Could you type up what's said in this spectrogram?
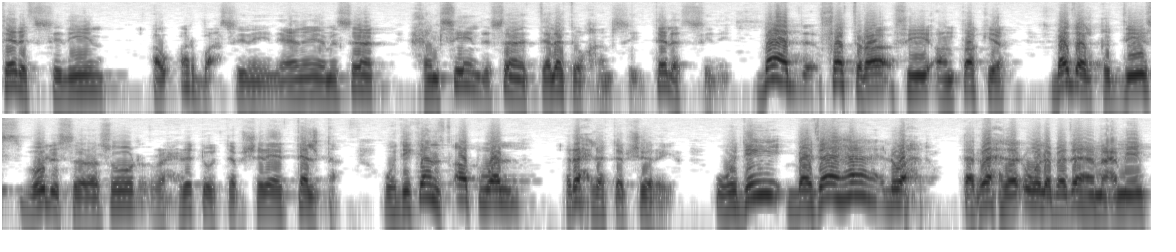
ثلاث سنين أو أربع سنين يعني هي من سنة 50 لسنة 53 ثلاث سنين. بعد فترة في أنطاكيا بدأ القديس بولس الرسول رحلته التبشيرية الثالثة ودي كانت أطول رحلة تبشيرية ودي بدأها لوحده. الرحلة الأولى بدأها مع مين؟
